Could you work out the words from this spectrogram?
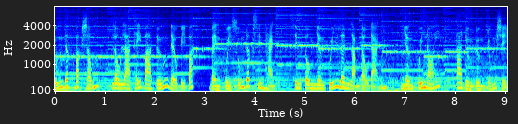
xuống đất bắt sống, lâu la thấy ba tướng đều bị bắt, bèn quỳ xuống đất xin hàng, xin tôn nhân quý lên làm đầu đảng. Nhân quý nói, ta đường đường dũng sĩ,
